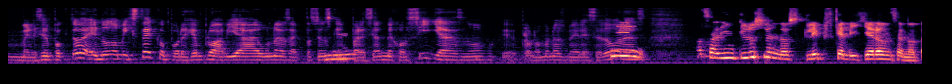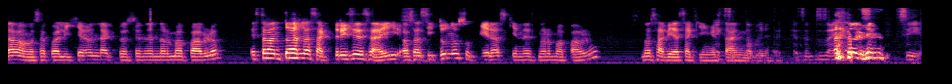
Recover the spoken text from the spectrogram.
merecían un poquito. En Nudo Mixteco, por ejemplo, había algunas actuaciones que me parecían mejorcillas, ¿no? Porque por lo menos merecedoras. O sea, incluso en los clips que eligieron se notaban, o sea, cuando eligieron la actuación de Norma Pablo, estaban todas las actrices ahí. O sea, si tú no supieras quién es Norma Pablo, no sabías a quién estaban. Exactamente. Entonces ahí, sí,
